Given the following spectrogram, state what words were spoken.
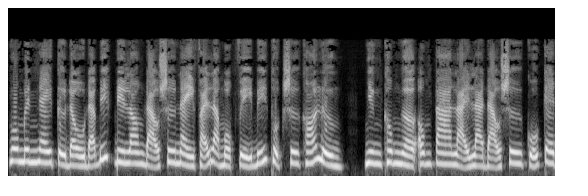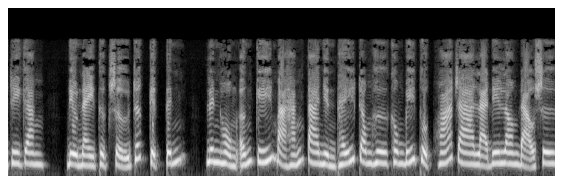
Ngô minh ngay từ đầu đã biết đi lon đạo sư này phải là một vị bí thuật sư khó lường, nhưng không ngờ ông ta lại là đạo sư của kerrigan, điều này thực sự rất kịch tính linh hồn ấn ký mà hắn ta nhìn thấy trong hư không bí thuật hóa ra là đi lon đạo sư.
